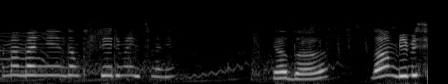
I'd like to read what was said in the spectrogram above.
Hemen ben yeniden pusu yerime gitmeliyim. Ya da lan Bibi sen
